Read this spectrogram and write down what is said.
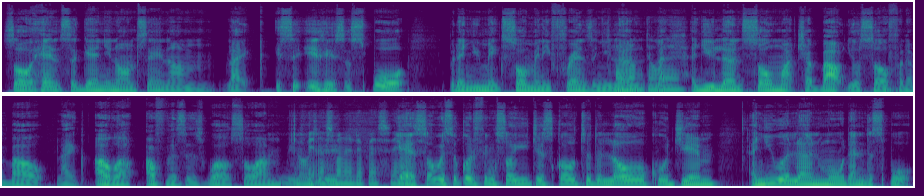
So hence again, you know, what I'm saying um like it's a, it is a sport, but then you make so many friends and you learn like, and you learn so much about yourself and about like other others as well. So um you know I think that's it- one of the best things. yeah, so it's a good thing. So you just go to the local gym and you will learn more than the sport.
